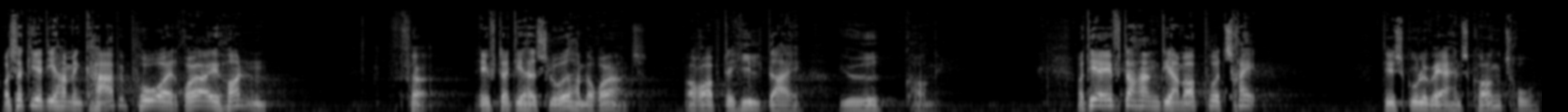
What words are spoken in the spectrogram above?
Og så giver de ham en kappe på og et rør i hånden, før, efter de havde slået ham med rørt, og råbte, Hild dig, jøde konge. Og derefter hang de ham op på et træ. Det skulle være hans kongetron.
